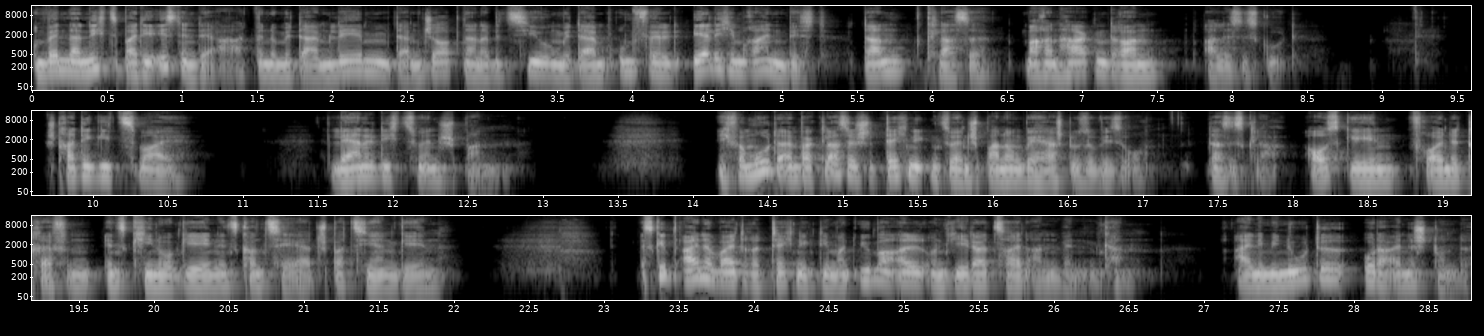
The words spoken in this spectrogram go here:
Und wenn da nichts bei dir ist in der Art, wenn du mit deinem Leben, mit deinem Job, deiner Beziehung, mit deinem Umfeld ehrlich im Reinen bist, dann klasse. Mach einen Haken dran, alles ist gut. Strategie 2. Lerne dich zu entspannen. Ich vermute, ein paar klassische Techniken zur Entspannung beherrschst du sowieso. Das ist klar. Ausgehen, Freunde treffen, ins Kino gehen, ins Konzert, spazieren gehen. Es gibt eine weitere Technik, die man überall und jederzeit anwenden kann. Eine Minute oder eine Stunde.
